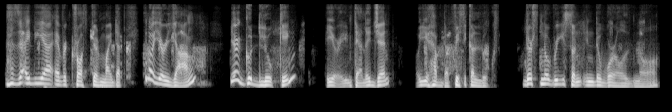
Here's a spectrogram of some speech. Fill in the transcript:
Has the idea ever crossed your mind that, you know, you're young, you're good looking, you're intelligent, you have the physical looks. There's no reason in the world, no,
